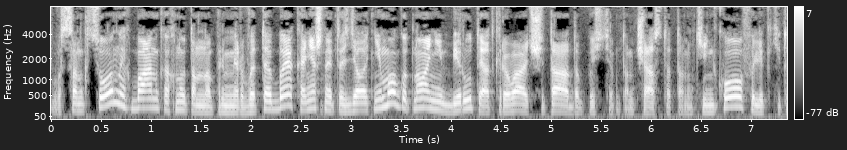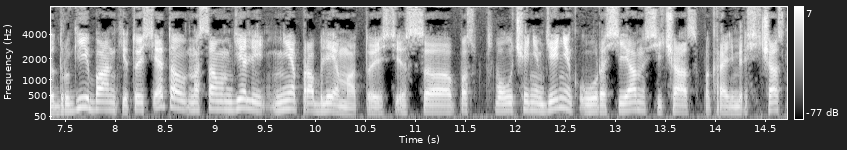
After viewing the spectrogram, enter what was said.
в санкционных банках, ну, там, например, ВТБ, конечно, это сделать не могут, но они берут и открывают счета, допустим, там, часто там Тиньков или какие-то другие банки. То есть это на самом деле не проблема. То есть с, с получением денег у россиян сейчас, по крайней мере, сейчас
